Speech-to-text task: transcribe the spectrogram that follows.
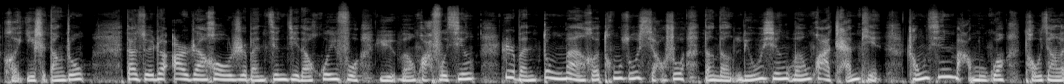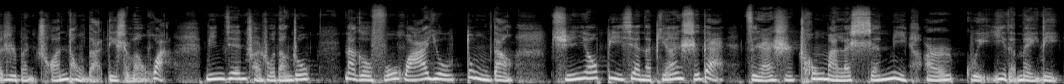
和意识当中。但随着二战后日本经济的恢复与文化复兴，日本动漫和通俗小说等等流行文化产品重新把目光投向了日本传统的历史文化、民间传说当中。那个浮华又动荡、群妖毕现的平安时代，自然是充满了神秘而诡异的魅力。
